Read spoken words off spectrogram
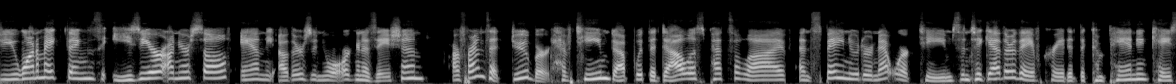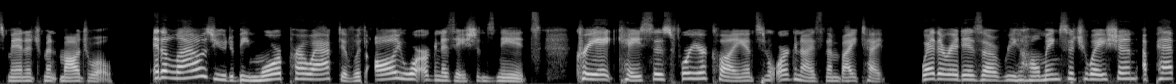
Do you want to make things easier on yourself and the others in your organization? Our friends at Doobert have teamed up with the Dallas Pets Alive and Spay Neuter Network teams, and together they have created the Companion Case Management module. It allows you to be more proactive with all your organization's needs, create cases for your clients, and organize them by type. Whether it is a rehoming situation, a pet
